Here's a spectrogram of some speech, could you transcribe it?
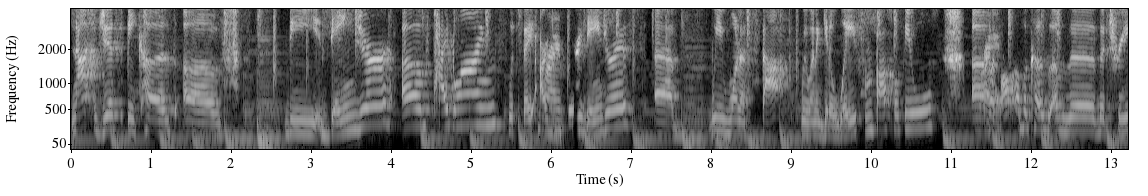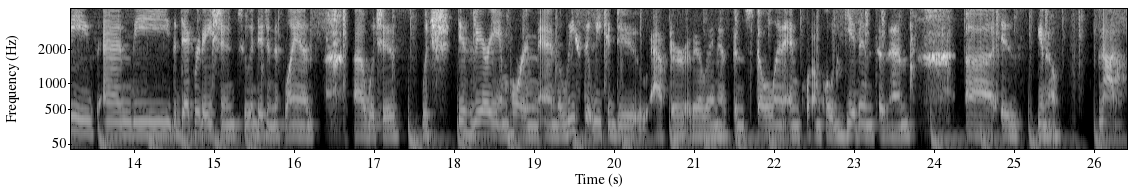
not just because of the danger of pipelines, which they are right. very dangerous. Uh, we want to stop. We want to get away from fossil fuels, uh, right. but also because of the the trees and the the degradation to indigenous lands, uh, which is which is very important. And the least that we could do after their land has been stolen and quote unquote given to them uh, is you know not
